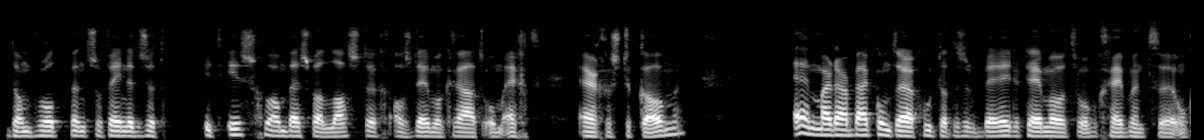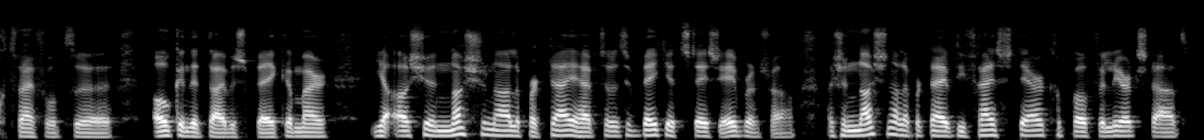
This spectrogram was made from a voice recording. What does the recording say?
dan bijvoorbeeld Pennsylvania. Dus het, het is gewoon best wel lastig als democraat om echt ergens te komen. En, maar daarbij komt er goed, dat is een breder thema wat we op een gegeven moment uh, ongetwijfeld uh, ook in detail bespreken. Maar ja, als je een nationale partij hebt, dat is een beetje het Stacey Abrams verhaal. Als je een nationale partij hebt die vrij sterk geprofileerd staat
